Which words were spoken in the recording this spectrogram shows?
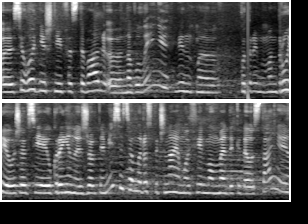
е, сьогоднішній фестиваль е, на Волині, він е, котрий мандрує вже всією Україною з жовтня місяця. Ми розпочинаємо фільмом Медики де останньою.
